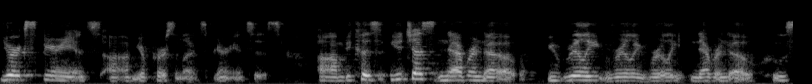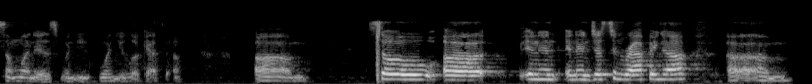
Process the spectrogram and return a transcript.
your experience, um, your personal experiences. Um, because you just never know. You really, really, really never know who someone is when you when you look at them. Um, so, uh, and, and then just in wrapping up, um,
